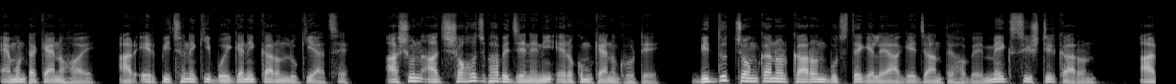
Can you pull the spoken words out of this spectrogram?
এমনটা কেন হয়, আর এর পিছনে কি বৈজ্ঞানিক কারণ লুকিয়ে আছে? আসুন আজ সহজভাবে জেনে নি এরকম কেন ঘটে। বিদ্যুৎ চমকানোর কারণ বুঝতে গেলে আগে জানতে হবে মেঘ সৃষ্টির কারণ, আর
